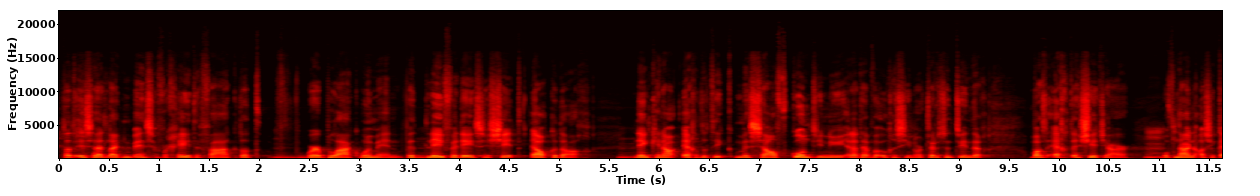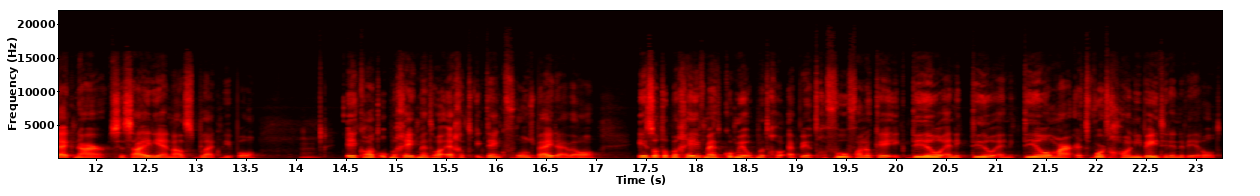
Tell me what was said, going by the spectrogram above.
Dat is het. Like, mensen vergeten vaak dat Mm. we're black women. We Mm. leven deze shit elke dag. Mm. Denk je nou echt dat ik mezelf continu... En dat hebben we ook gezien hoor. 2020 was echt een shitjaar. Mm. Of nou, als je kijkt naar society en als black people. Mm. Ik had op een gegeven moment wel echt... het- Ik denk voor ons beiden wel. Is dat op een gegeven moment kom je op het, heb je het gevoel van... Oké, ik deel en ik deel en ik deel. Maar het wordt gewoon niet beter in de wereld.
